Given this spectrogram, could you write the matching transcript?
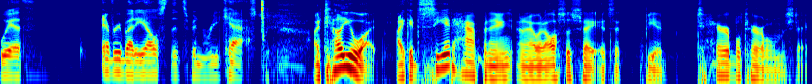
with everybody else that's been recast. I tell you what, I could see it happening, and I would also say it's a be a terrible, terrible mistake.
